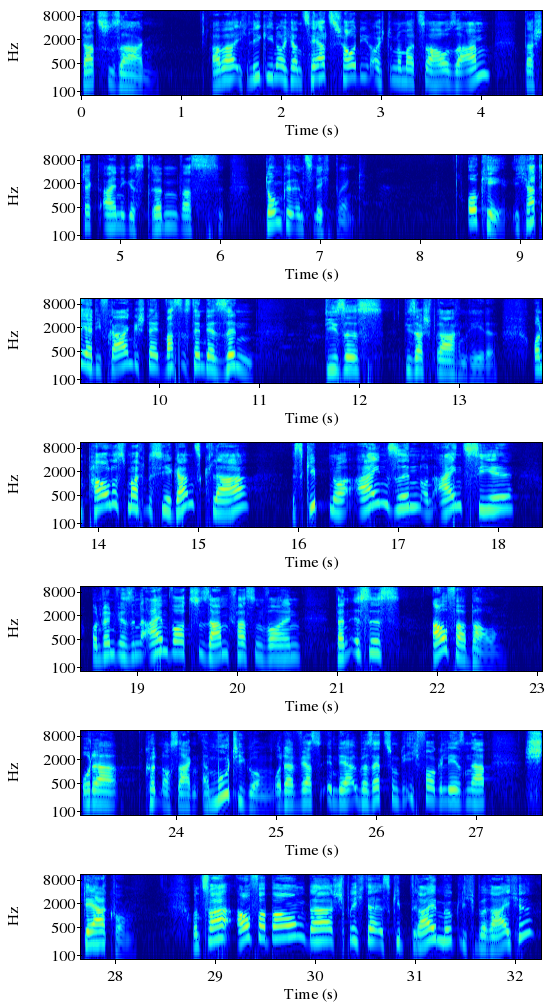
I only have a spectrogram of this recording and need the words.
dazu sagen. Aber ich lege ihn euch ans Herz, schaut ihn euch doch nochmal zu Hause an. Da steckt einiges drin, was dunkel ins Licht bringt. Okay, ich hatte ja die Frage gestellt, was ist denn der Sinn dieses, dieser Sprachenrede. Und Paulus macht es hier ganz klar, es gibt nur einen Sinn und ein Ziel. Und wenn wir es in einem Wort zusammenfassen wollen, dann ist es Auferbauung oder könnten auch sagen Ermutigung oder was in der Übersetzung, die ich vorgelesen habe, Stärkung. Und zwar Auferbauung, da spricht er, es gibt drei mögliche Bereiche.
